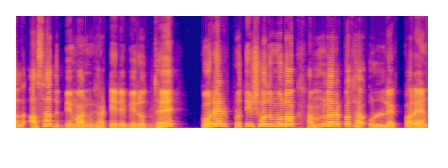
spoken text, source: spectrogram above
আল আসাদ বিমান ঘাঁটির বিরুদ্ধে কোরের প্রতিশোধমূলক হামলার কথা উল্লেখ করেন।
